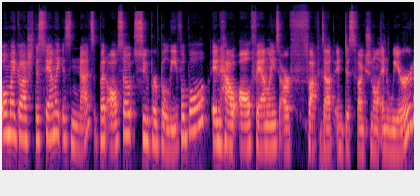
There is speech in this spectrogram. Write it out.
oh my gosh, this family is nuts, but also super believable in how all families are fucked up and dysfunctional and weird.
